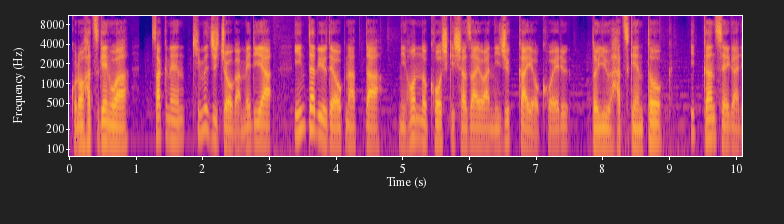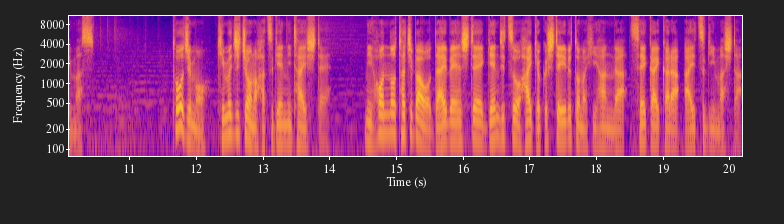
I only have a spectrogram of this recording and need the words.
この発言は昨年、キム次長がメディア、インタビューで行った日本の公式謝罪は20回を超えるという発言と一貫性があります。当時もキム次長の発言に対して日本の立場を代弁して現実を廃局しているとの批判が政界から相次ぎました。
